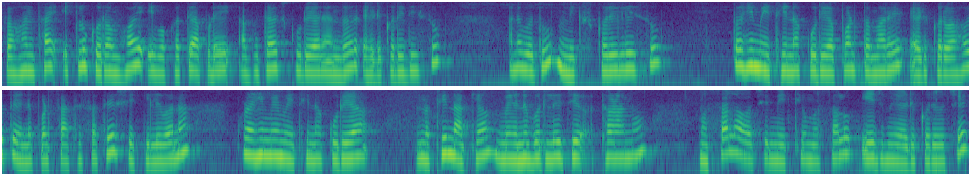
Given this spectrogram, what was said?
સહન થાય એટલું ગરમ હોય એ વખતે આપણે આ બધા જ કુરિયાને અંદર એડ કરી દઈશું અને બધું મિક્સ કરી લઈશું. તો અહીં મેથીના કુરિયા પણ તમારે એડ કરવા હોય તો એને પણ સાથે સાથે શેકી લેવાના. પણ અહીં મેં મેથીના કુરિયા નથી નાખ્યા. મેં એને બદલે જે અથાણાનો મસાલો આવે છે, મેથીનો મસાલો, એ જ મેં એડ કર્યો છે.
